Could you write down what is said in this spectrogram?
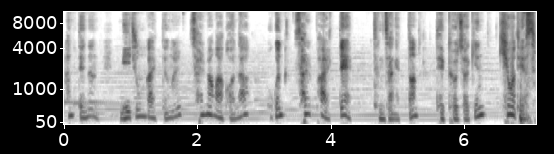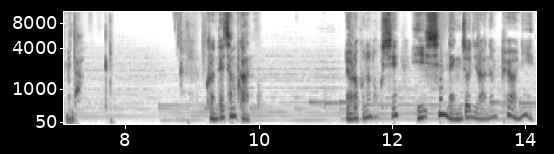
한때는 미중 갈등을 설명하거나 혹은 설파할 때 등장했던 대표적인 키워드였습니다. 그런데 잠깐. 여러분은 혹시 이 신냉전이라는 표현이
